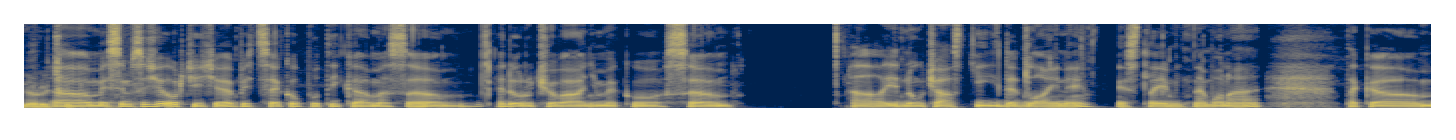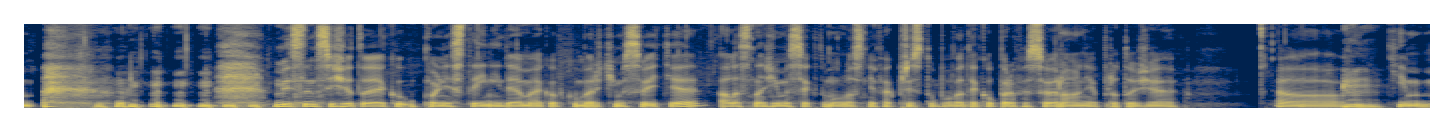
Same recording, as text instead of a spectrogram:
doručet. Uh, myslím si, že určitě, byť se jako potýkáme s um, doručováním jako s uh, jednou částí deadliny, jestli je mít nebo ne, tak um, myslím si, že to je jako úplně stejný démo jako v komerčním světě, ale snažíme se k tomu vlastně fakt přistupovat jako profesionálně, protože uh, tím,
